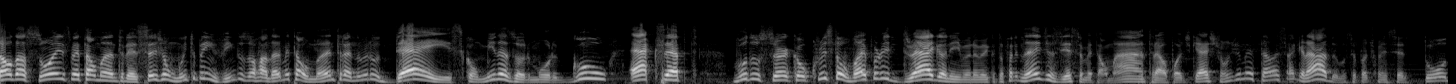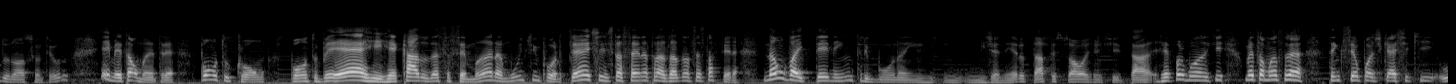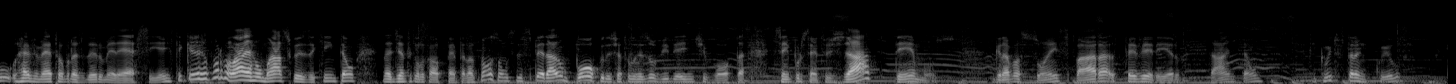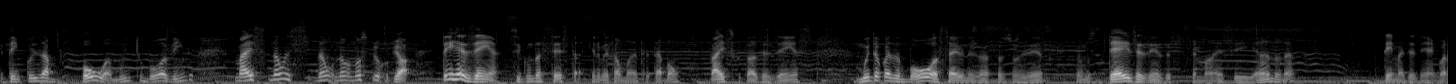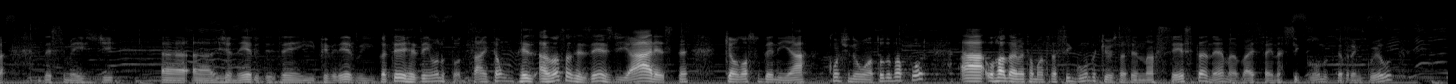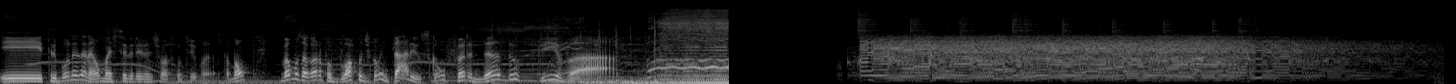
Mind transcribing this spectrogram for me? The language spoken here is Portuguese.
Saudações Metal Mantras, sejam muito bem-vindos ao Radar Metal Mantra número 10, com Minas Ormor, Ghoul, Accept, Voodoo Circle, Crystal Viper e Dragon. Meu nome é Kilton Fernandes e esse é o Metal Mantra, o podcast onde o metal é sagrado. Você pode conhecer todo o nosso conteúdo em metalmantra.com.br. Recado dessa semana, muito importante, a gente está saindo atrasado na sexta-feira. Não vai ter nenhum tribuna em, em, em, janeiro, tá, pessoal? A gente está reformulando aqui. O Metal Mantra tem que ser o podcast que o heavy metal brasileiro merece. E a gente tem que reformular e arrumar as coisas aqui, então não adianta colocar o pé pelas mãos, vamos esperar um pouco, deixar tudo resolvido e a gente volta 100% já temos gravações para fevereiro, tá? Então fique muito tranquilo, que tem coisa boa, muito boa vindo, mas não, não, não, não se preocupe, ó. Tem resenha, segunda a sexta, aqui no Metal Mantra, tá bom? Vai escutar as resenhas. Muita coisa boa saiu nas nossas resenhas. Tivemos 10 resenhas esse, semana, esse ano, né? Tem mais resenha agora nesse mês de uh, uh, janeiro, dezembro e fevereiro, e vai ter resenha o ano todo, tá? Então, as nossas resenhas diárias, né, que é o nosso DNA, continuam a todo vapor. O Radar Metal Mantra segunda, que hoje está sendo na sexta, né, mas vai sair na segunda, fica tranquilo. E Tribuna ainda não, mas fevereiro a gente volta com Tribuna, tá bom? Vamos agora pro bloco de comentários com Fernando Piva.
